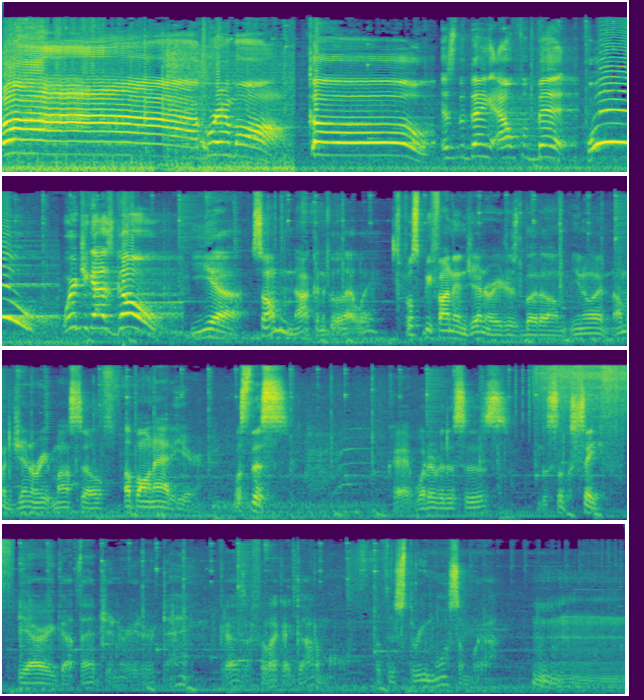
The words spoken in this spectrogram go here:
Ah! Grandma! Go! It's the dang alphabet. Woo! Where'd you guys go? Yeah, so I'm not gonna go that way. Supposed to be finding generators, but um, you know what? I'm gonna generate myself up on out of here. What's this? Okay, whatever this is. This looks safe. Yeah, I already got that generator. Dang, guys, I feel like I got them all. But there's three more somewhere. Hmm.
